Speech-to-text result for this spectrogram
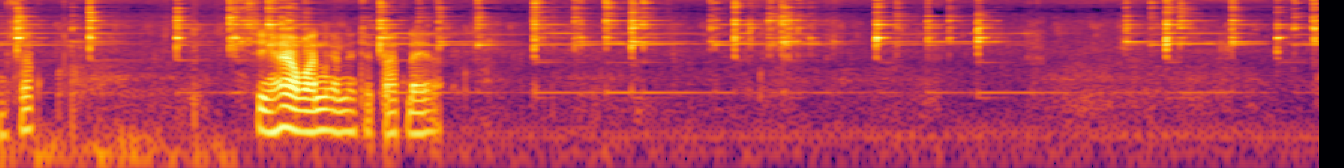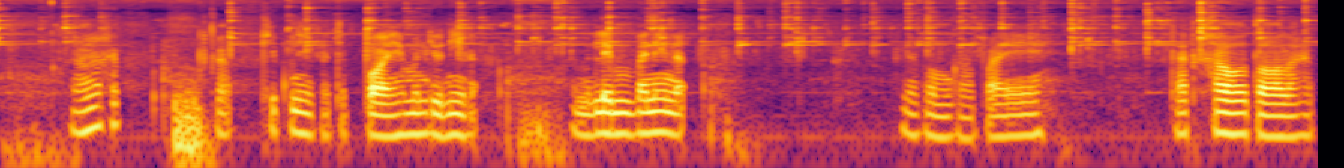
ำสักสี่ห้าวันกันนะจะตัดได้แล้วเอาละครับก็คลิปนี้ก็จะปล่อยให้มันอยู่นี่แหละมันเล็มไปนี่แหละเดี๋ยวผมก็ไปตัดเข้าต่อแล้วครับ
